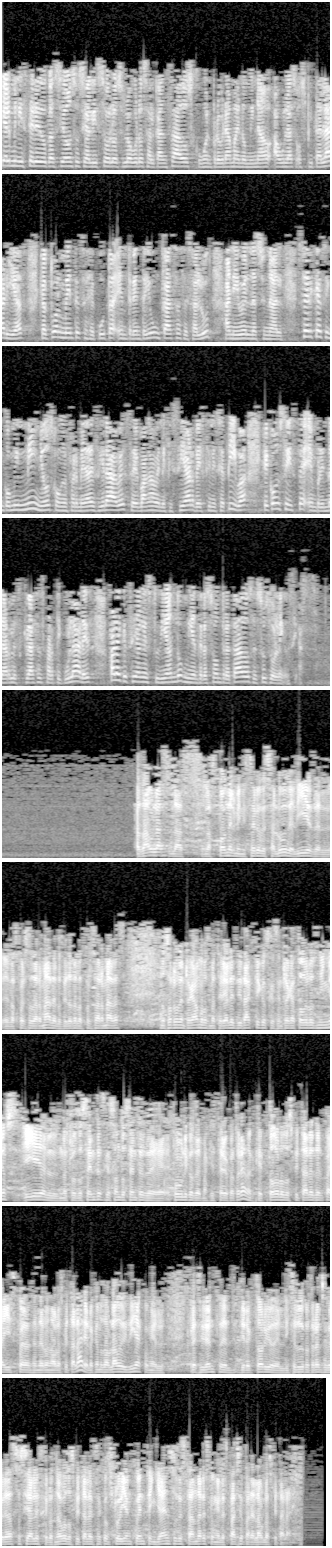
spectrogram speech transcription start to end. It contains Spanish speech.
Y el Ministerio de Educación socializó los logros alcanzados con el programa denominado Aulas Hospitalarias, que actualmente se ejecuta en 31 casas de salud a nivel nacional. Cerca de 5.000 niños con enfermedades graves se van a beneficiar de esta iniciativa, que consiste en brindarles clases particulares para que sigan estudiando mientras son tratados de sus dolencias. Las aulas las, las, pone el Ministerio de Salud, el IES, de las Fuerzas Armadas, el Hospital de las Fuerzas Armadas. Nosotros entregamos los materiales didácticos que se entrega a todos los niños y el, nuestros docentes, que son docentes de, públicos del Magisterio Ecuatoriano, que todos los hospitales del país puedan tener una aula hospitalaria. Lo que hemos hablado hoy día con el presidente del directorio del Instituto Ecuatoriano de Seguridad Social es que los nuevos hospitales que se construyan cuenten ya en sus estándares con el espacio para el aula hospitalaria.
